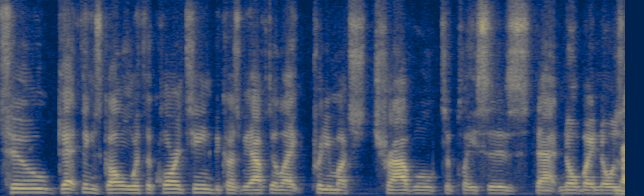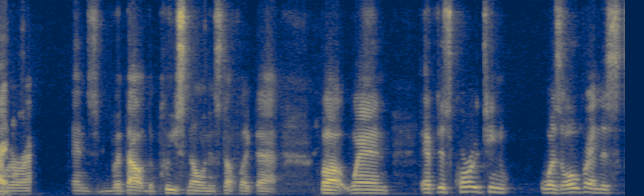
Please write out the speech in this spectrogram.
to get things going with the quarantine because we have to like pretty much travel to places that nobody knows right. where we're at and without the police knowing and stuff like that. But when if this quarantine was over and this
